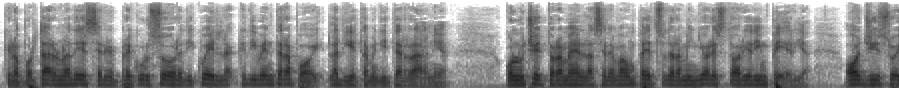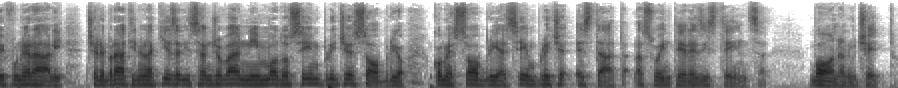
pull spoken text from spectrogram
che lo portarono ad essere il precursore di quella che diventerà poi la dieta mediterranea. Con Lucetto Ramella se ne va un pezzo della migliore storia d'Imperia. Oggi i suoi funerali, celebrati nella chiesa di San Giovanni in modo semplice e sobrio, come sobria e semplice è stata la sua intera esistenza. Buona Lucetto.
